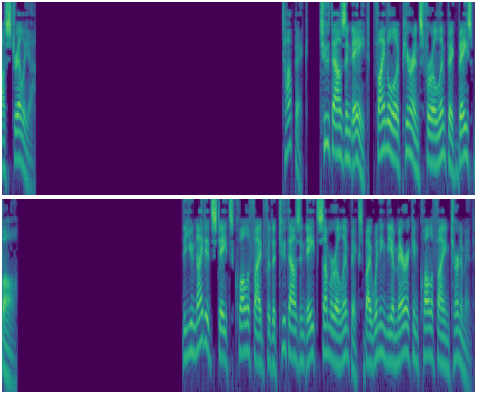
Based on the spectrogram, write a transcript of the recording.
Australia. Topic 2008 Final appearance for Olympic baseball. The United States qualified for the 2008 Summer Olympics by winning the American qualifying tournament.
